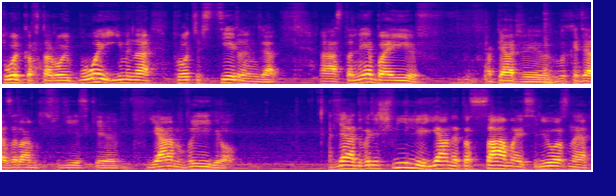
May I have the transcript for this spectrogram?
только второй бой именно против Стерлинга. А остальные бои опять же, выходя за рамки судейские, Ян выиграл. Для Дворишвили Ян это самая серьезная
